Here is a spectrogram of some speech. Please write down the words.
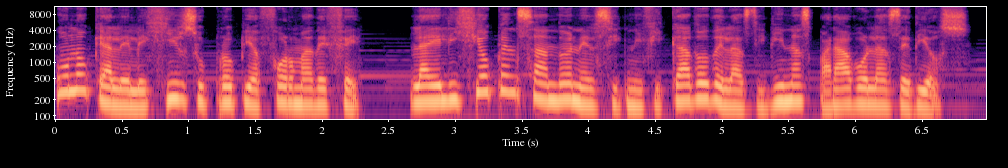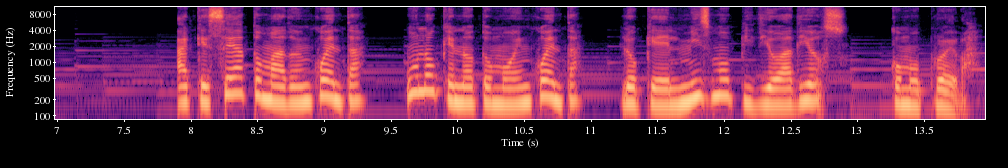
uno que al elegir su propia forma de fe, la eligió pensando en el significado de las divinas parábolas de Dios. A que sea tomado en cuenta uno que no tomó en cuenta lo que él mismo pidió a Dios como prueba.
